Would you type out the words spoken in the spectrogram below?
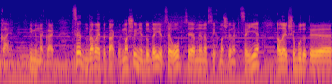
Кайф. Іменно кайф. Це давайте так. В машині додає це опція, не на всіх машинах це є. Але якщо будете е,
